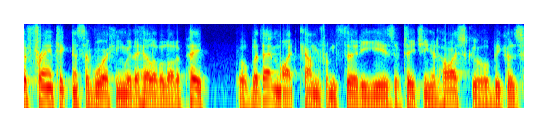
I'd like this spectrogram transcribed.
the franticness of working with a hell of a lot of people. But that might come from 30 years of teaching at high school because,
